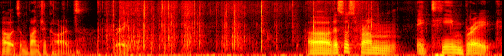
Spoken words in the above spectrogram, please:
Oh, it's a bunch of cards. Great. Oh, this was from a team break.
